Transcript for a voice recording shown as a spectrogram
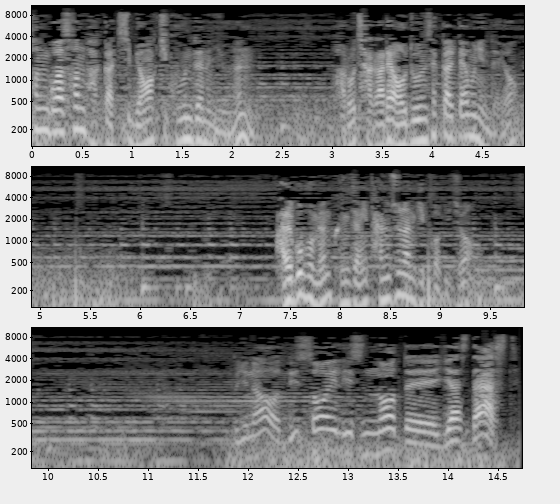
선과 선 바깥이 명확히 구분되는 이유는 바로 자갈의 어두운 색깔 때문인데요. 알고 보면 굉장히 단순한 기법이죠. You know this soil is not uh, just dust?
